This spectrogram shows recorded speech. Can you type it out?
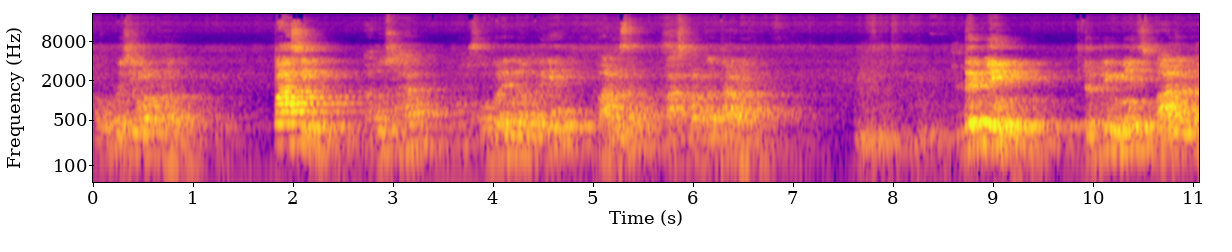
ಅವರು ರಿಸೀವ್ ಮಾಡ್ಕೊಳ್ಳೋದು ಪಾಸಿಂಗ್ ಅದು ಸಹ ಒಬ್ಬರಿಂದ ಒಬ್ಬರಿಗೆ ಬಾಲನ್ನು ಪಾಸ್ ಮಾಡ್ಕೊಂತ ಆಡೋದು. ಡ್ರಿಪ್ಲಿಂಗ್ ಡ್ರಿಪ್ಲಿಂಗ್ ಮೀನ್ಸ್ ಬಾಲನ್ನ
